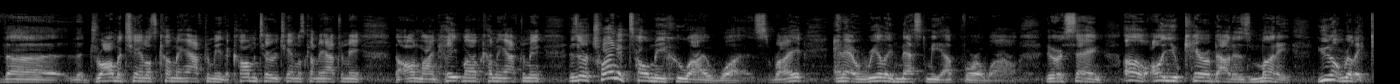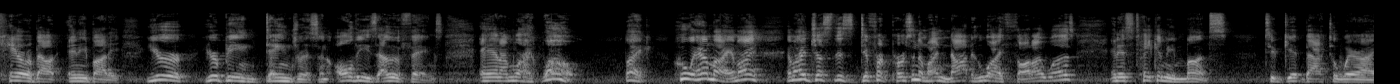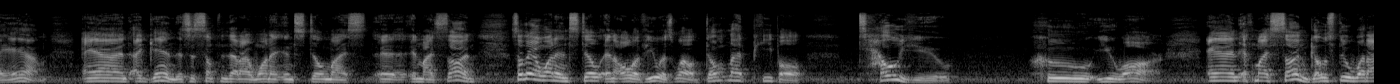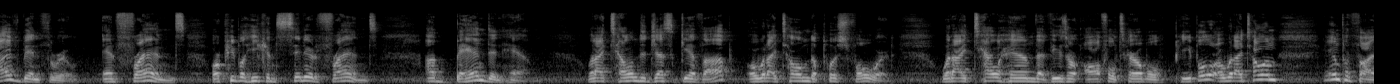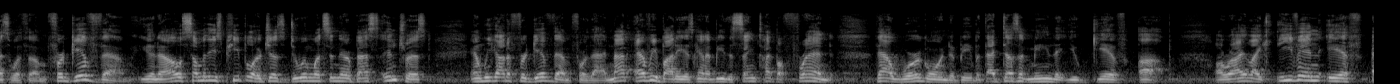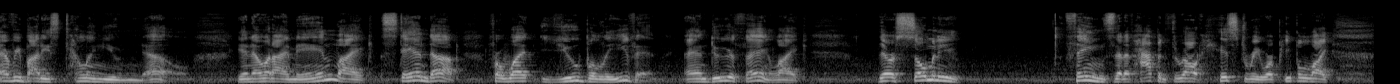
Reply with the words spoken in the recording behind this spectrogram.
the, the drama channels coming after me, the commentary channels coming after me, the online hate mob coming after me, is they were trying to tell me who I was, right? And it really messed me up for a while. They were saying, oh, all you care about is money. You don't really care about anybody. You're, you're being dangerous and all these other things. And I'm like, whoa, like, who am I? Am I, am I just this different person? Am I not who I thought I was? And it's taken me months to get back to where I am. And again, this is something that I wanna instill my, uh, in my son, something I wanna instill in all of you as well. Don't let people tell you who you are. And if my son goes through what I've been through, and friends, or people he considered friends, abandon him, would I tell him to just give up, or would I tell him to push forward? Would I tell him that these are awful, terrible people? Or would I tell him, empathize with them, forgive them, you know? Some of these people are just doing what's in their best interest and we gotta forgive them for that. Not everybody is gonna be the same type of friend that we're going to be, but that doesn't mean that you give up, all right? Like even if everybody's telling you no, you know what I mean? Like stand up for what you believe in and do your thing. Like there are so many things that have happened throughout history where people like,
